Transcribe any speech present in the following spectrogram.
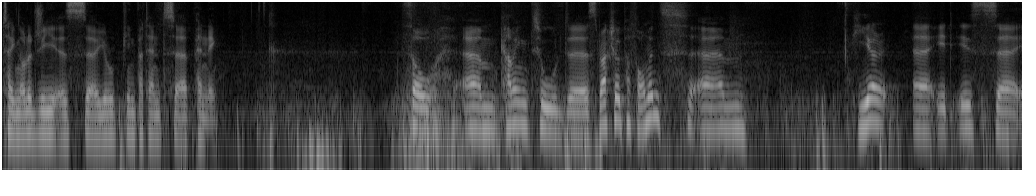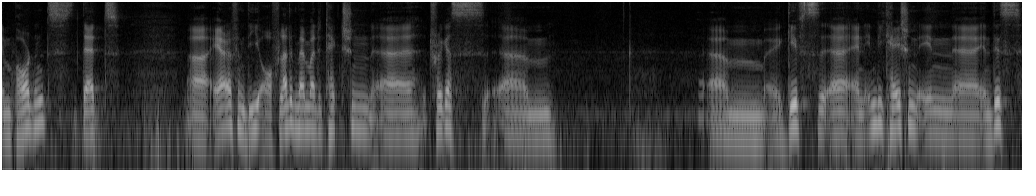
technology is European patent pending. So um, coming to the structural performance, um, here uh, it is uh, important that uh, ARFMD or flooded member detection uh, triggers um, um gives uh, an indication in uh, in this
